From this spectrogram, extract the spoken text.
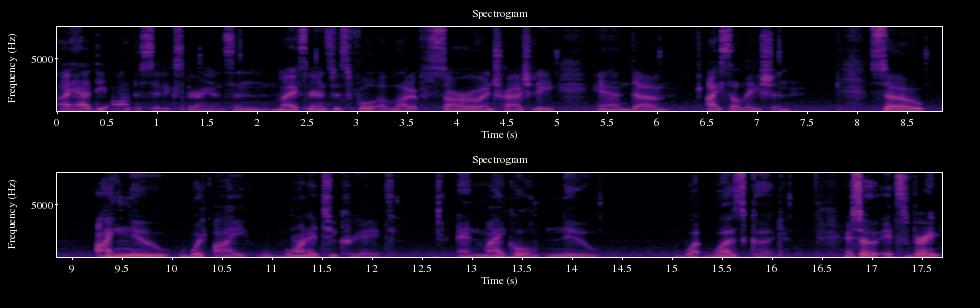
i had the opposite experience. And my experience was full of a lot of sorrow and tragedy and um, isolation so I knew what I wanted to create, and Michael knew what was good. And so it's very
